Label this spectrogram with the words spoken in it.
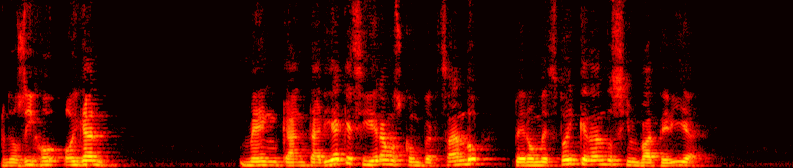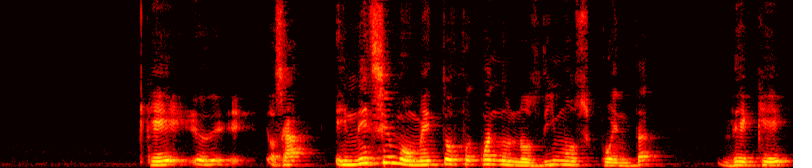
nos dijo, oigan, me encantaría que siguiéramos conversando, pero me estoy quedando sin batería. Que, o sea, en ese momento fue cuando nos dimos cuenta de que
